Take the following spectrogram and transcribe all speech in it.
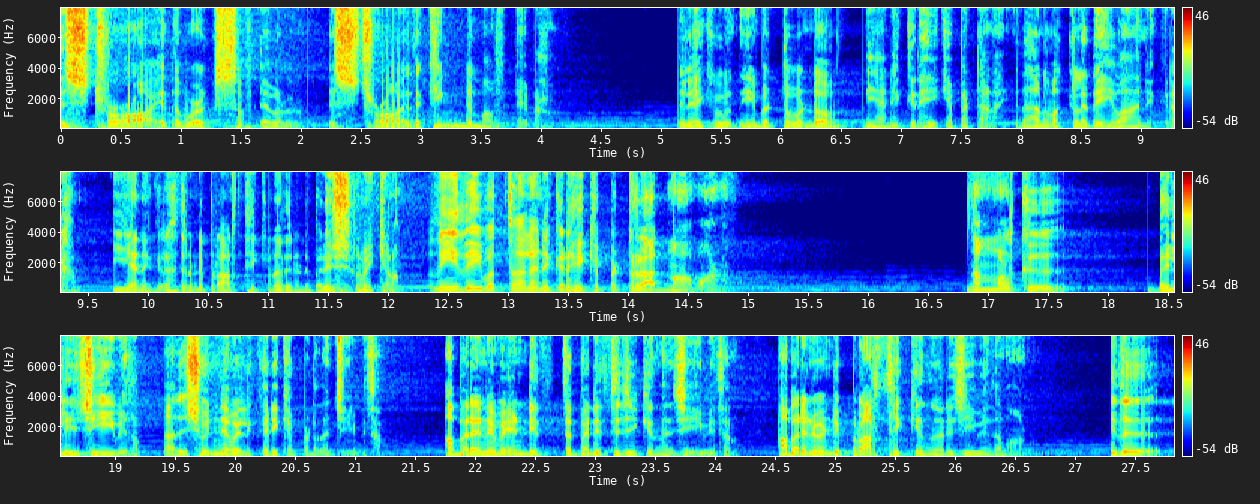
destroy the works of devil, destroy the kingdom of devil ഇതിലേക്ക് നീ പെട്ടുകൊണ്ടോ? നീ അനുഗ്രഹിക്കപ്പെട്ടാണ്. ഇതാണ് മക്കളെ ദൈവാനുഗ്രഹം. ഈ അനുഗ്രഹത്തിന് വേണ്ടി പ്രാർത്ഥിക്കണം ഇതിനുവേണ്ടി പരിശ്രമിക്കണം. നീ ദൈവത്താൽ അനുഗ്രഹിക്കപ്പെട്ടൊരു ആത്മാവാണ് നമ്മൾക്ക് ബലി ജീവിതം അത് ശൂന്യവൽക്കരിക്കപ്പെടുന്ന ജീവിതം അപരന് വേണ്ടി പരിത്യജിക്കുന്ന ജീവിതം അപരന് വേണ്ടി പ്രാർത്ഥിക്കുന്ന ഒരു ജീവിതമാണ്. ഇത്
